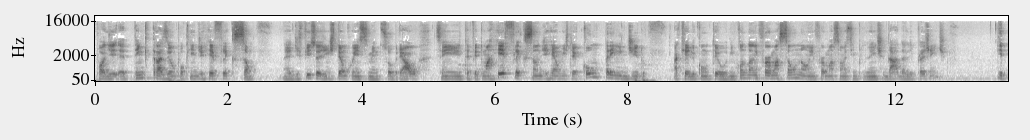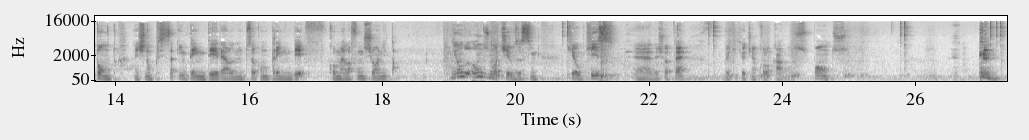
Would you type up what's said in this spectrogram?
pode, é, tem que trazer um pouquinho de reflexão. É difícil a gente ter um conhecimento sobre algo sem ter feito uma reflexão de realmente ter compreendido aquele conteúdo. Enquanto a informação não, a informação é simplesmente dada ali pra gente e ponto. A gente não precisa entender ela, não precisa compreender como ela funciona e tal. E um, um dos motivos assim que eu quis, é, deixa eu até ver aqui que eu tinha colocado uns pontos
